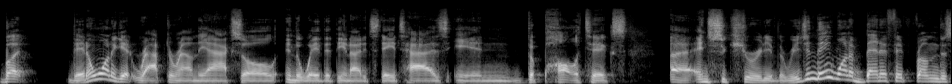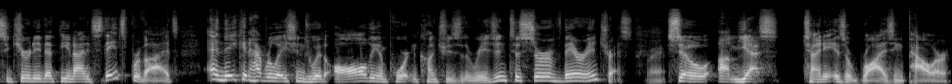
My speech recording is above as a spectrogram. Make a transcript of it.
but they don't want to get wrapped around the axle in the way that the United States has in the politics uh, and security of the region. They want to benefit from the security that the United States provides, and they can have relations with all the important countries of the region to serve their interests. So, um, yes, China is a rising power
